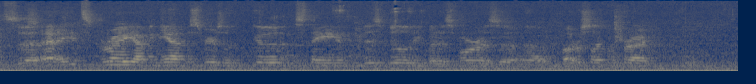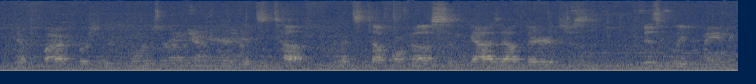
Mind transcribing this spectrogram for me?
It's uh, it's great. I mean, the atmosphere's good and the stands and visibility, but as far as a, a motorcycle track, you have five person corners around Yeah. here. And it's tough. And it's tough on us and the guys out there. It's just physically demanding,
